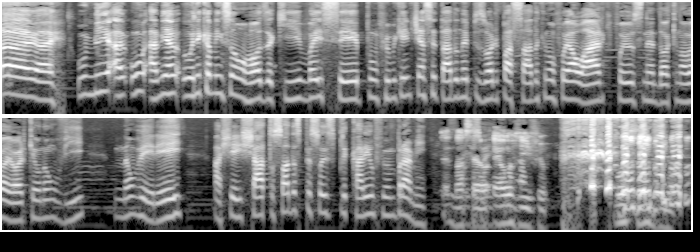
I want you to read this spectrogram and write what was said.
Ai, ai. O mi- a, o- a minha única menção rosa aqui vai ser pra um filme que a gente tinha citado no episódio passado, que não foi ao ar, que foi o Cinedoc Nova York, que eu não vi, não verei. Achei chato só das pessoas explicarem o filme pra mim. Nossa, Isso aí. é, é horrível. horrível.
